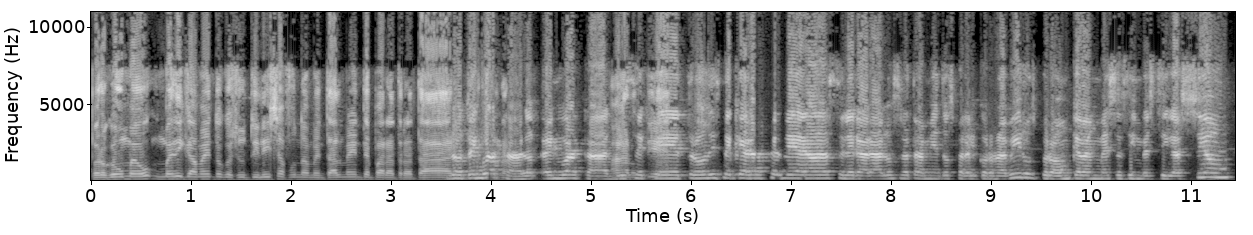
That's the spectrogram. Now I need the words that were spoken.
Pero que es un, me- un medicamento que se utiliza fundamentalmente para tratar. Lo tengo acá, lo tengo acá. Ah, Dice que. Trump dice que la FDA acelerará los tratamientos para el coronavirus, pero aún quedan meses de investigación.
